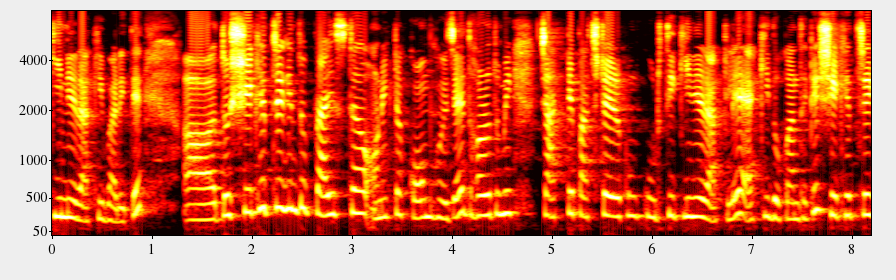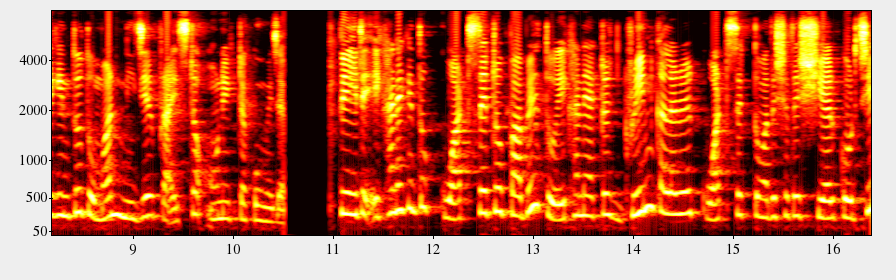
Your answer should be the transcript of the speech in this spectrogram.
কিনে রাখি বাড়িতে। তো সেক্ষেত্রে কিন্তু প্রাইসটা অনেকটা কম হয়ে যায়। ধরো তুমি চারটে, পাঁচটা এরকম কুর্তি কিনে রাখলে একই দোকান থেকে, সেক্ষেত্রে কিন্তু তোমার নিজের প্রাইসটা অনেকটা কমে যাবে। তো এটা এখানে কিন্তু কোয়াট সেটও পাবে। তো এখানে একটা গ্রিন কালারের কোয়াট সেট তোমাদের সাথে শেয়ার করছি।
